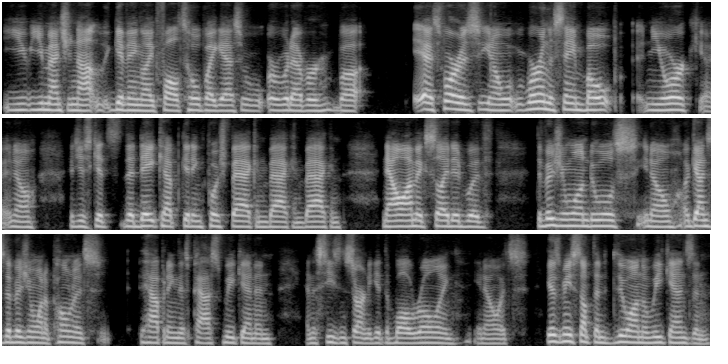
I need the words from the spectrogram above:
you you mentioned not giving like false hope, I guess, or, or whatever. But as far as you know, we're in the same boat. New York, you know, it just gets the date kept getting pushed back and back and back, and now I'm excited with Division One duals, you know, against Division One opponents happening this past weekend, and and the season starting to get the ball rolling. You know, it's gives me something to do on the weekends, and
